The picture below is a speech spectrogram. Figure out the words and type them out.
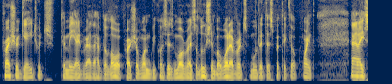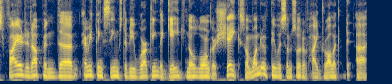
pressure gauge, which to me I'd rather have the lower pressure one because there's more resolution. But whatever, it's moot at this particular point and I fired it up, and uh, everything seems to be working. The gauge no longer shakes. So I'm wondering if there was some sort of hydraulic uh,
